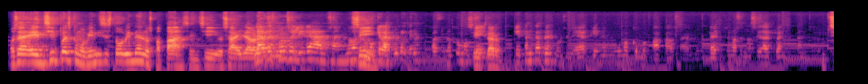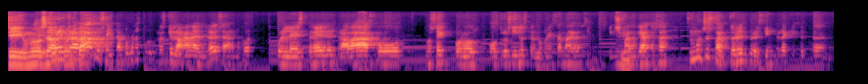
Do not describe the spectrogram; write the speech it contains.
O sea, en sí, pues, como bien dices, todo viene de los papás, en sí. O sea, y la La verdad. responsabilidad, o sea, no Sí. como que la culpa la tenga el papá, sino como Sí, que claro. qué tanta responsabilidad tiene uno como papá, o sea, uno no se da cuenta tanto. Sí, uno Sí, se da por el trabajo, o sea, y tampoco no es, por- no es que lo hagan al revés, o sea, a lo mejor por el estrés del trabajo, no sé, por otros hijos que a lo mejor están más grandes y tienen Sí. más gastos, o sea, son muchos factores, pero siempre hay que comprensivo.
